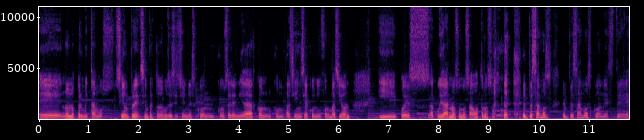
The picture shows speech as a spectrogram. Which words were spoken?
eh, no lo permitamos. Siempre, siempre tomemos decisiones con, serenidad, con, paciencia, con información y pues a cuidarnos unos a otros. empezamos, empezamos con este,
